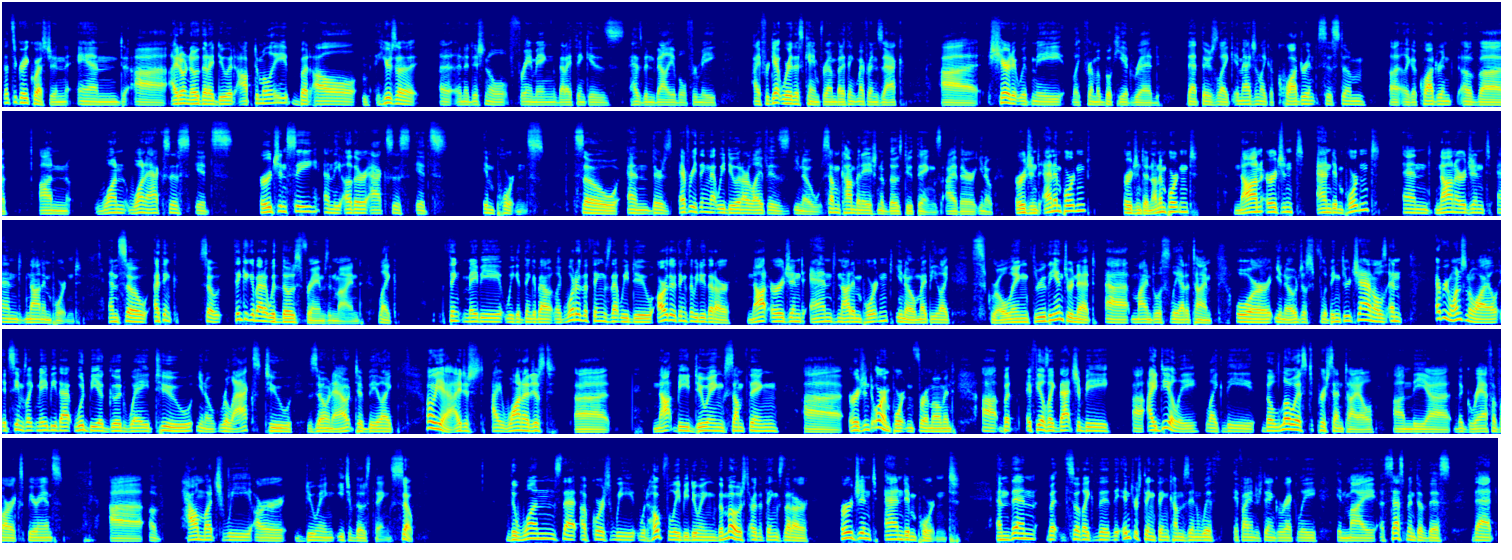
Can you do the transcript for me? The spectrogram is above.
That's a great question, and uh, I don't know that I do it optimally, but I'll. Hmm. Here's a, a, an additional framing that I think is has been valuable for me. I forget where this came from, but I think my friend Zach uh, shared it with me, like from a book he had read. That there's like imagine like a quadrant system, uh, like a quadrant of uh, on one one axis it's urgency and the other axis it's importance. So, and there's everything that we do in our life is, you know, some combination of those two things, either, you know, urgent and important, urgent and unimportant, non-urgent and important, and non-urgent and non-important. And so I think so thinking about it with those frames in mind, like think maybe we could think about like what are the things that we do? Are there things that we do that are not urgent and not important? You know might be like scrolling through the internet uh, mindlessly at a time or you know just flipping through channels. And every once in a while it seems like maybe that would be a good way to you know relax to zone out to be like oh yeah i just i want to just uh not be doing something uh urgent or important for a moment. Uh but it feels like that should be uh, ideally like the the lowest percentile on the uh, the graph of our experience uh, of how much we are doing each of those things. So the ones that, of course, we would hopefully be doing the most are the things that are urgent and important. And then, but so like the the interesting thing comes in with, if I understand correctly, in my assessment of this, that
